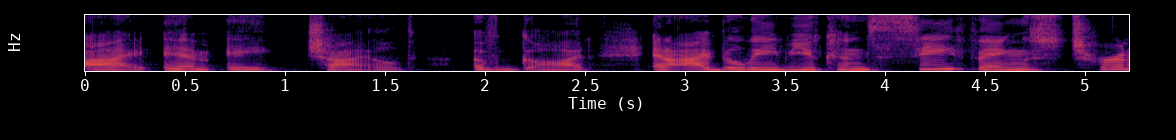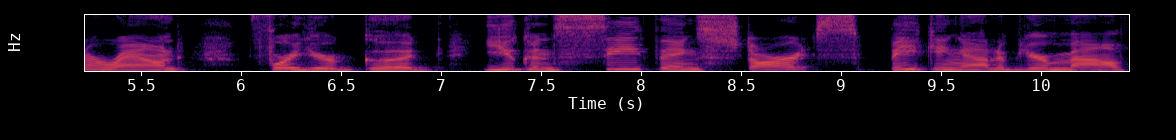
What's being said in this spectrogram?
I am a child of God. And I believe you can see things turn around for your good. You can see things start speaking out of your mouth.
